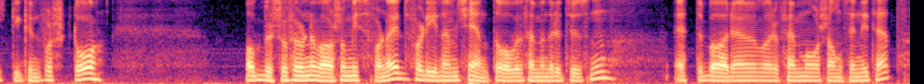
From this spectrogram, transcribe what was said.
ikke kunne forstå at bussjåførene var så misfornøyd fordi de tjente over 500 000 etter bare, bare fem års ansiennitet.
